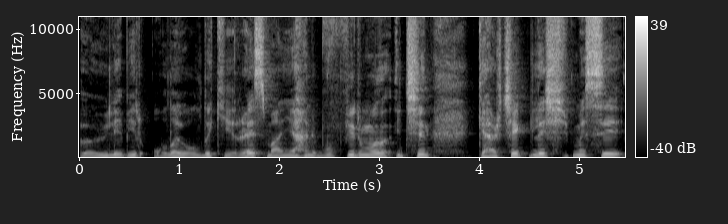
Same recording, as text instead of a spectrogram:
öyle bir olay oldu ki resmen yani bu firma için gerçekleşmesi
